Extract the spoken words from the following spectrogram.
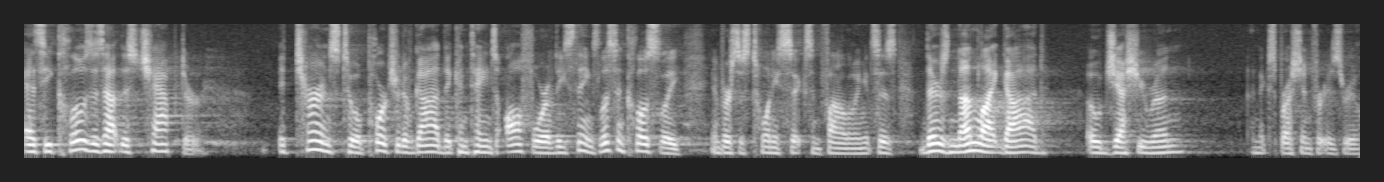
As he closes out this chapter, it turns to a portrait of God that contains all four of these things. Listen closely in verses 26 and following. It says, There's none like God, O Jeshurun, an expression for Israel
